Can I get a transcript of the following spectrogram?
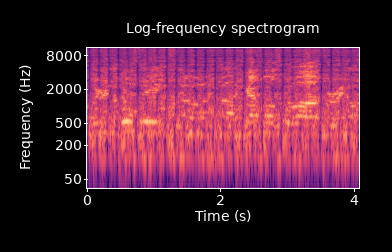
during the whole thing. So if uh, cat balls go off or I don't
